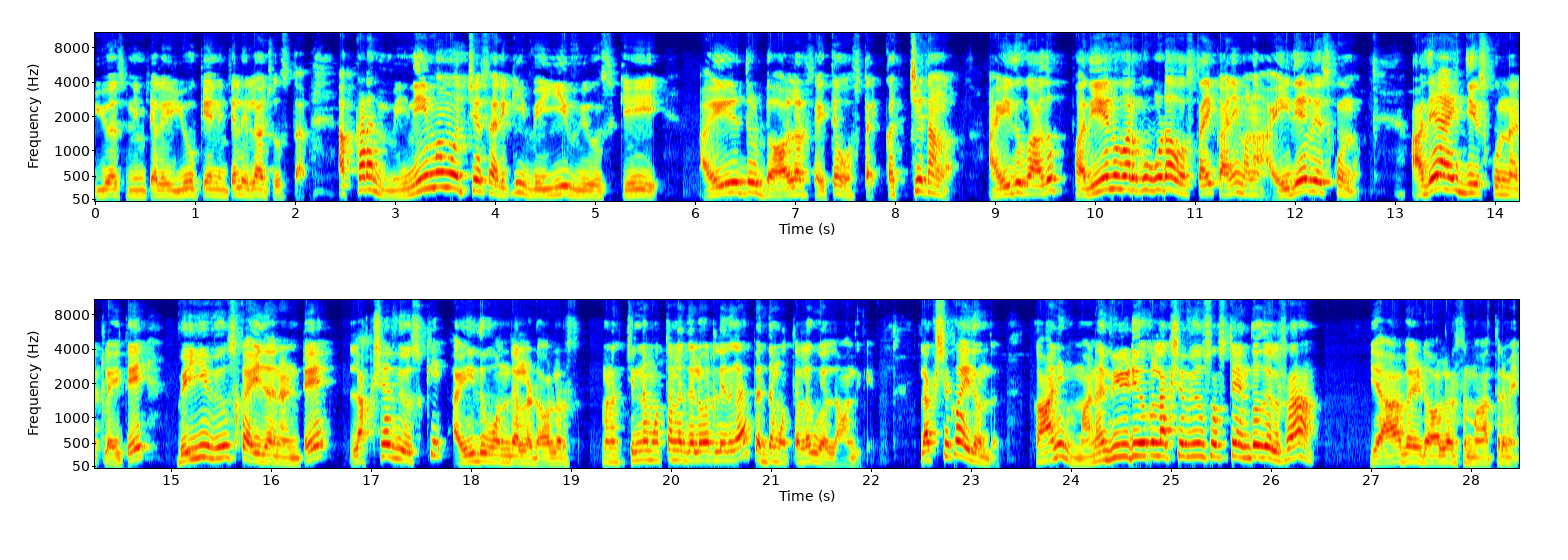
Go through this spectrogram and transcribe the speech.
యుఎస్ నుంచి యూకే నుంచి ఇలా చూస్తారు. అక్కడ మినిమం వచ్చేసరికి వెయ్యి వ్యూస్కి ఐదు డాలర్స్ అయితే వస్తాయి. ఖచ్చితంగా. ఐదు కాదు పదిహేను వరకు కూడా వస్తాయి. కానీ మనం ఐదే వేసుకుందాం. అదే ఐదు తీసుకున్నట్లయితే వెయ్యి వ్యూస్కి ఐదు అని అంటే లక్ష వ్యూస్కి ఐదు వందల డాలర్స్. మనకు చిన్న మొత్తంలో తెలియట్లేదుగా పెద్ద మొత్తంలోకి వెళ్దాం అందుకే. లక్షకు ఐదు వందలు. కానీ మన వీడియోకు లక్ష వ్యూస్ వస్తే ఎంతో తెలుసా? యాభై డాలర్స్ మాత్రమే.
